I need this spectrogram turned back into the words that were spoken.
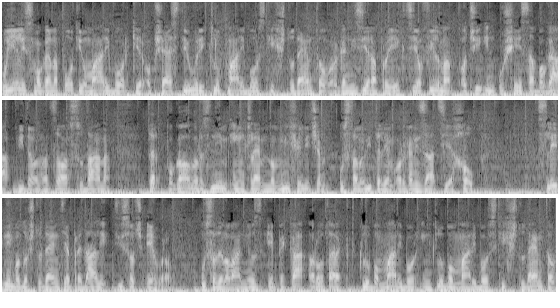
Ujeli smo ga na poti v Maribor, kjer ob 6. uri klub mariborskih študentov organizira projekcijo filma Oči in ušesa Boga, video nadzor Sudana, ter pogovor z njim in Klemnom Miheličem, ustanoviteljem organizacije Hope. Slednji bodo študentje predali 1000 evrov. V sodelovanju z EPK, Rotaract klubom Maribor in klubom mariborskih študentov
